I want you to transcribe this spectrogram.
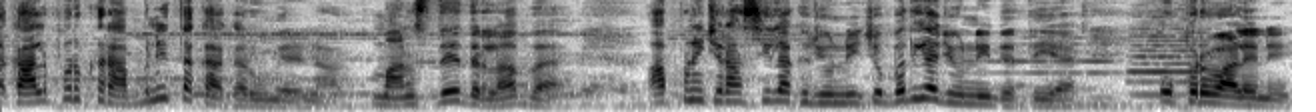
ਅਕਾਲ ਪੁਰਖ ਰੱਬ ਨਹੀਂ ਧੱਕਾ ਕਰੂ ਮੇਰੇ ਨਾਲ। ਮਨਸ ਦੇ ਦੁਰਲੱਭ ਹੈ। ਆਪਣੀ 84 ਲੱਖ ਜੂਨੀ 'ਚੋਂ ਵਧੀਆ ਜੂਨੀ ਦਿੱਤੀ ਹੈ। ਉੱਪਰ ਵਾਲੇ ਨੇ,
